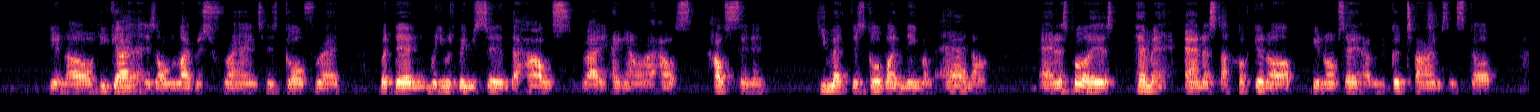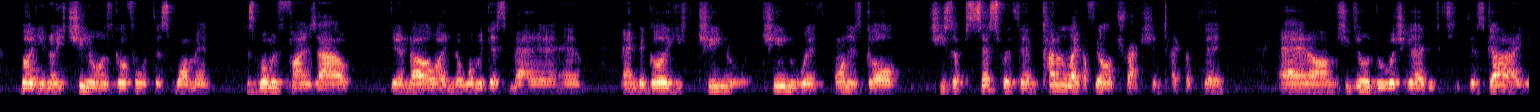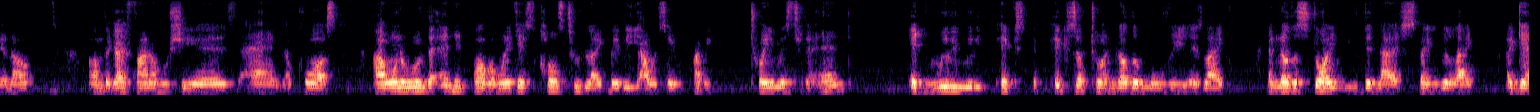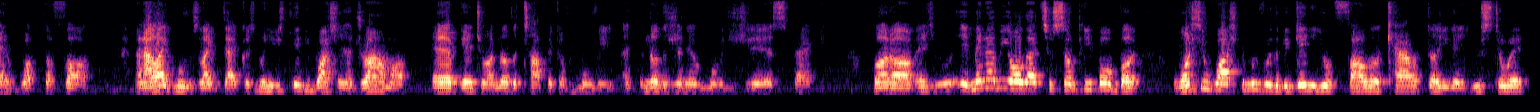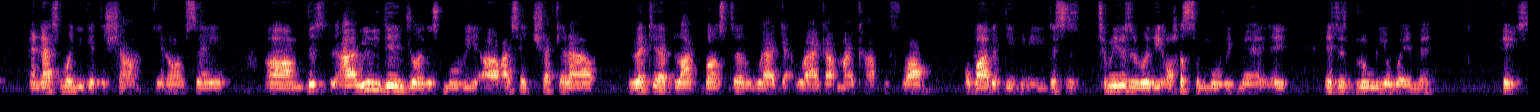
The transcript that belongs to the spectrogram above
You know, he got his own life, his friends, his girlfriend. But then when he was babysitting the house, right, hanging out in the house, house sitting, he met this girl by the name of Anna and this probably is him and Anna start hooking up, you know what I'm saying, having good times and stuff. But, you know, he's cheating on his girlfriend with this woman. His woman finds out, you know, and the woman gets mad at him. And the girl he's cheating, cheating with on his girl, she's obsessed with him, kind of like a Fatal Attraction type of thing. And um, she's to do what she got to do to keep this guy, you know. Um, the guy find out who she is, and of course, I want to ruin the ending part, but when it gets close to, like, maybe I would say probably 20 minutes to the end, it really really picks it picks up to another movie. It's like another story you did not expect. You're like, again, what the fuck? And I like movies like that because when you think you're watching a drama, end up getting to another topic of movie, another genre of movie that you didn't expect. But um, it, it may not be all that to some people, but once you watch the movie from the beginning, you'll follow the character, you get used to it, and that's when you get the shock. You know what I'm saying? Um, this I really did enjoy this movie. Um, I say check it out rented at Blockbuster where I got where I got my copy from or buy the DVD. This is to me this is a really awesome movie, man. It it just blew me away, man. Peace.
